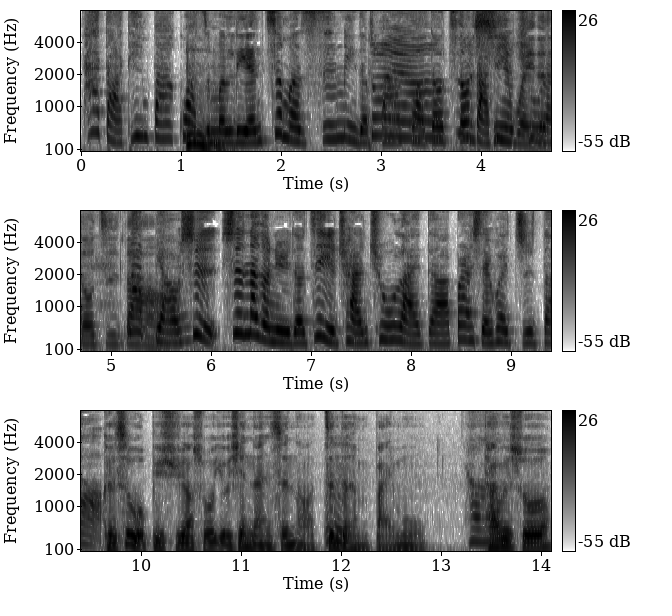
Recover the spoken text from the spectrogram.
他打听八卦，怎么连这么私密的八卦都都打听出来？都知道。那表示是那个女的自己传出来的，不然谁会知道？可是我必须要说，有些男生哈，真的很白目，他会说。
